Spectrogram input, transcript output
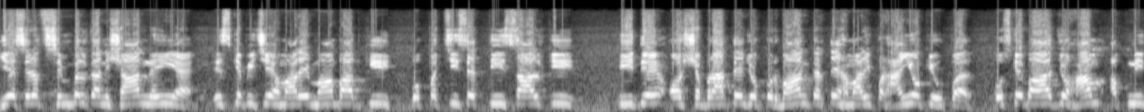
ये सिर्फ़ सिंबल का निशान नहीं है। इसके पीछे हमारे माँ बाप की वो 25 से 30 साल की ईदें और शबरातें जो कुर्बान करते हैं हमारी पढ़ाइयों के ऊपर, उसके बाद जो हम अपनी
